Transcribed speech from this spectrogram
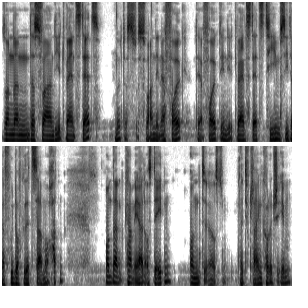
sondern das waren die Advanced Stats. Ne, das, das waren den Erfolg, der Erfolg, den die Advanced Stats Teams, die da früh drauf haben, auch hatten. Und dann kam er halt aus Dayton und äh, aus einem relativ kleinen College eben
